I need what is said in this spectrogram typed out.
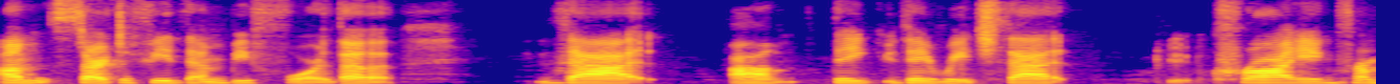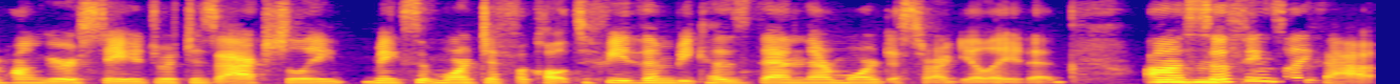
um, start to feed them before the that um, they they reach that crying from hunger stage, which is actually makes it more difficult to feed them because then they're more dysregulated. Uh, mm-hmm. So things like that.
